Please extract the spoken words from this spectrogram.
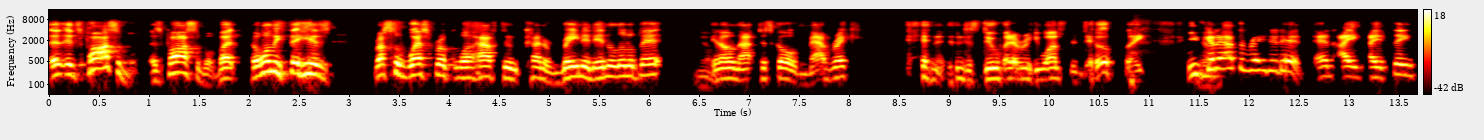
It's possible. It's possible. But the only thing is, Russell Westbrook will have to kind of rein it in a little bit. Yeah. You know, not just go maverick and, and just do whatever he wants to do. Like he's Yeah. gonna have to rein it in. And I I think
